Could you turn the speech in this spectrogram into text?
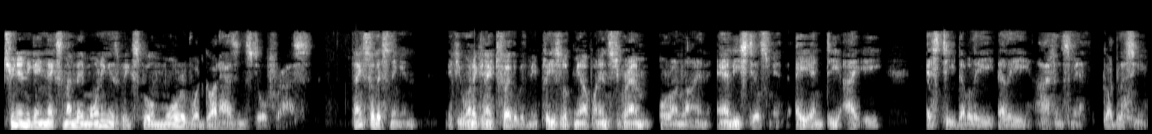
Tune in again next Monday morning as we explore more of what God has in store for us. Thanks for listening in. If you want to connect further with me, please look me up on Instagram or online, Andie Steele Smith, A-N-D-I-E S-T-E-E-L-E hyphen Smith. God bless you.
